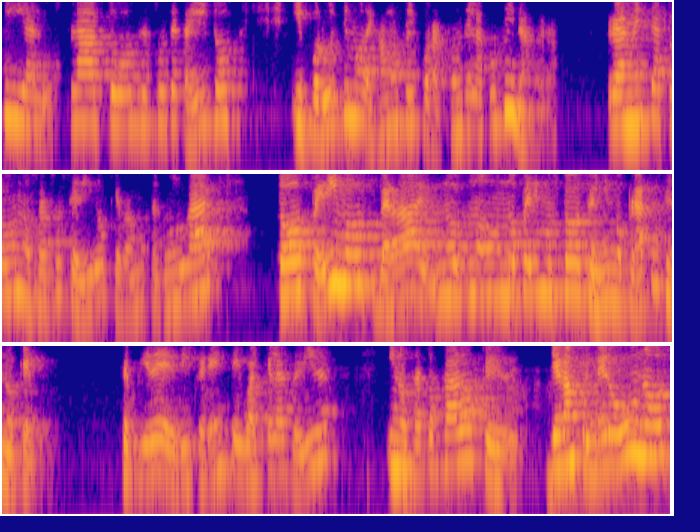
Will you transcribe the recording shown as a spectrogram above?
silla, los platos, estos detallitos, y por último dejamos el corazón de la cocina, ¿verdad? Realmente a todos nos ha sucedido que vamos a algún lugar, todos pedimos, ¿verdad? No, no, no pedimos todos el mismo plato, sino que se pide diferente, igual que las bebidas, y nos ha tocado que Llegan primero unos,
